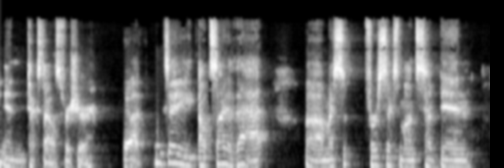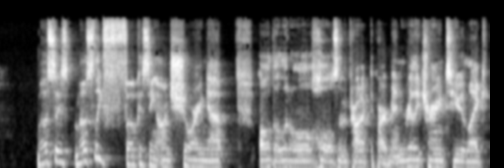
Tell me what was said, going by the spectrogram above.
in textiles for sure. Yeah, but I'd say outside of that, uh, my first six months have been mostly mostly focusing on shoring up all the little holes in the product department and really trying to like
